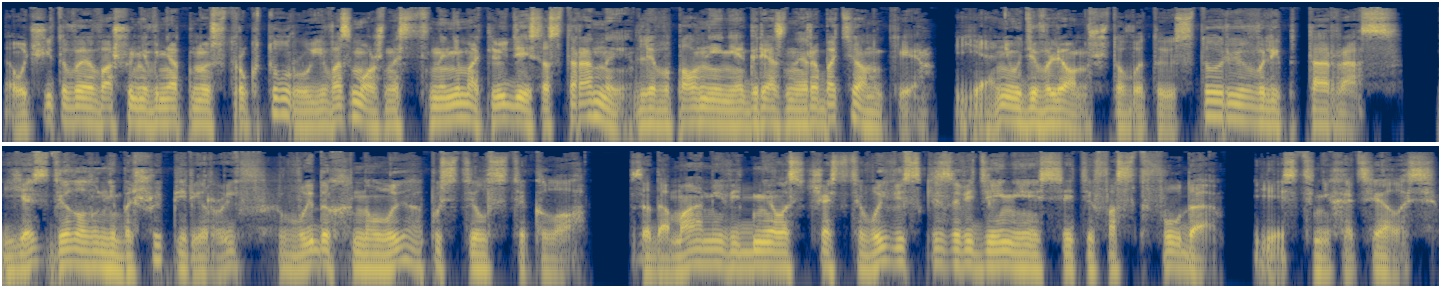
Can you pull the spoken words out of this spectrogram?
Учитывая вашу невнятную структуру и возможность нанимать людей со стороны для выполнения грязной работенки, я не удивлен, что в эту историю влип Тарас. Я сделал небольшой перерыв, выдохнул и опустил стекло. За домами виднелась часть вывески заведения сети фастфуда. Есть не хотелось.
